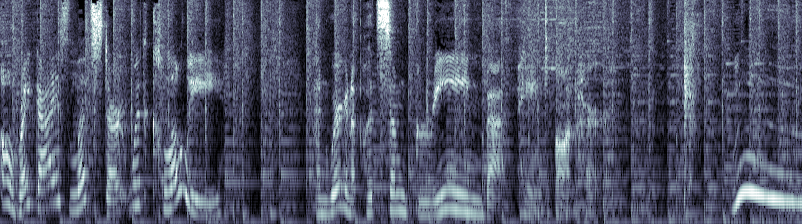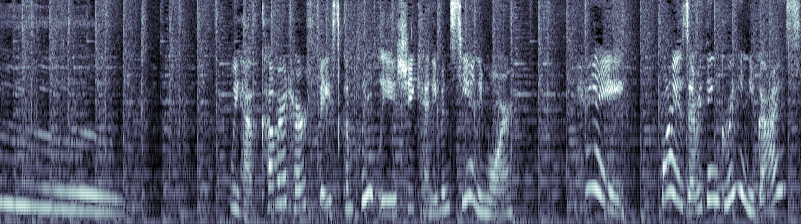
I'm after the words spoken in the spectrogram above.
All right, guys, let's start with Chloe. And we're gonna put some green bath paint on her. Woo! We have covered her face completely. She can't even see anymore. Hey, why is everything green, you guys?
